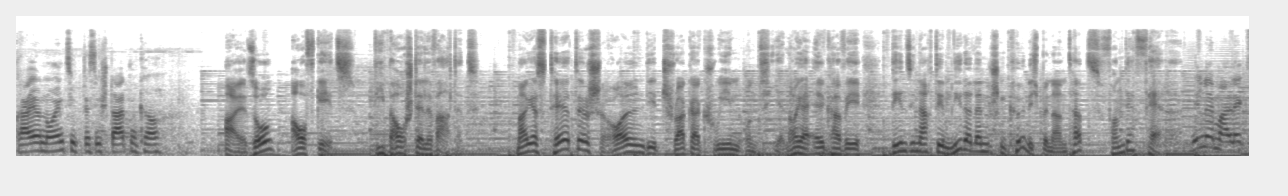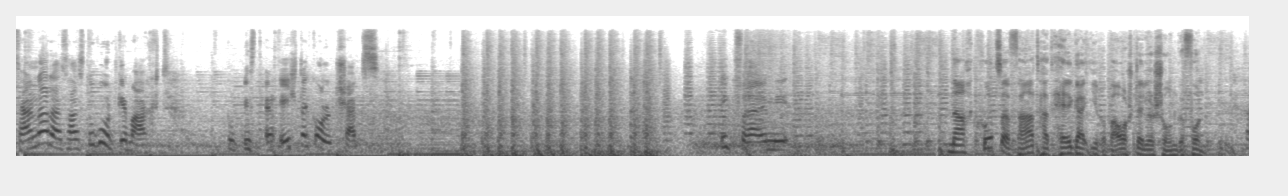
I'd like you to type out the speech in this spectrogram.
93, dass ich starten kann. Also, auf geht's. Die Baustelle wartet. Majestätisch rollen die Trucker Queen und ihr neuer LKW, den sie nach dem niederländischen König benannt hat, von der Fähre. Willem Alexander, das hast du gut gemacht. Du bist ein echter Goldschatz. Ich freue mich. Nach kurzer Fahrt hat Helga ihre Baustelle schon gefunden.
